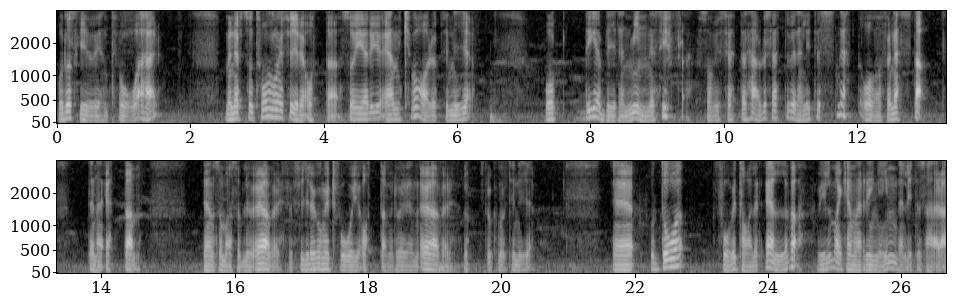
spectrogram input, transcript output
Och då skriver vi en tvåa här. Men eftersom två gånger fyra är åtta så är det ju en kvar upp till nio. Och det blir en minnessiffra som vi sätter här. Då sätter vi den lite snett ovanför nästa. Den här ettan. Den som alltså blev över. För 4 gånger 2 är 8 men då är den över upp för att komma upp till 9. Eh, och då får vi talet 11. Vill man kan man ringa in den lite så här.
